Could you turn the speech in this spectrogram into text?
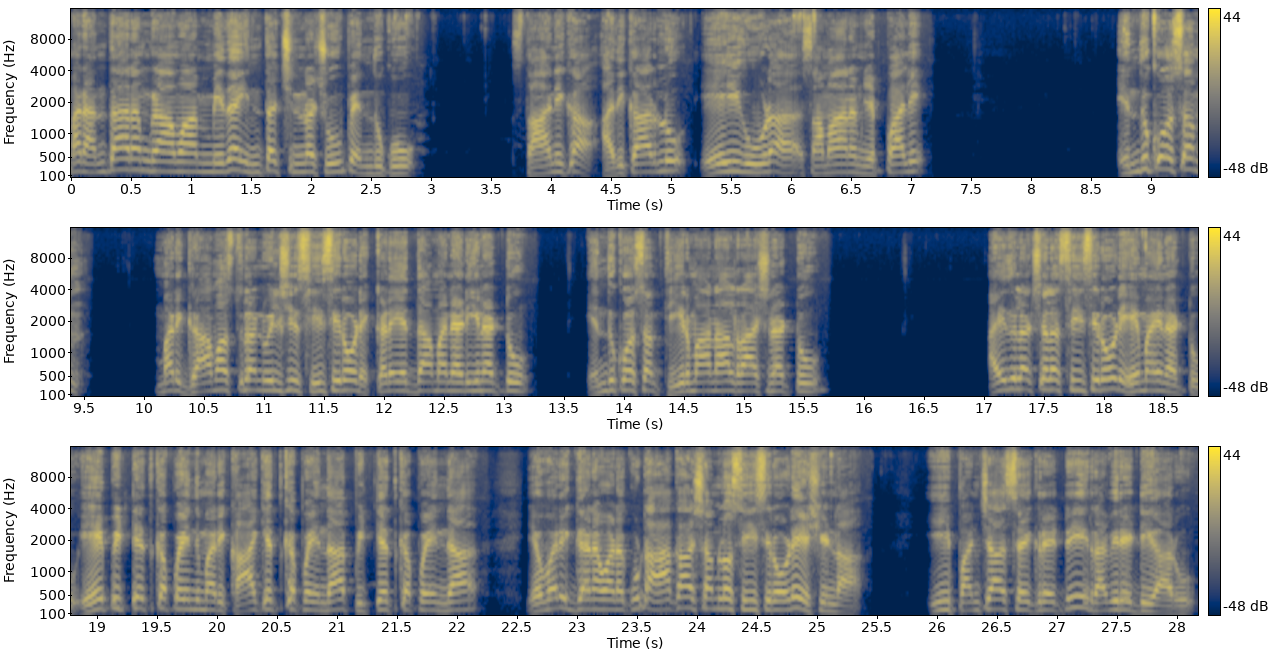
మరి అంతారం గ్రామం మీద ఇంత చిన్న చూపు ఎందుకు? స్థానిక అధికారులు ఏఈ కూడా సమానం చెప్పాలి. ఎందుకోసం? మరి గ్రామస్తులను పిలిచి సీసీ రోడ్ ఎక్కడ వేద్దామని అడిగినట్టు? ఎందుకోసం తీర్మానాలు రాసినట్టు? ఐదు లక్షల సీసీ రోడ్ ఏమైనట్టు? ఏ పిట్టెత్తుకపోయింది మరి? కాకెత్తుకపోయిందా పిట్టెత్తుకపోయిందా ఎవరికి కనబడకుండా ఆకాశంలో సీసీ రోడ్ వేసిండా? ఈ పంచాయత్ సెక్రటరీ రవిరెడ్డి గారు.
